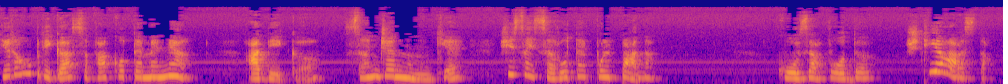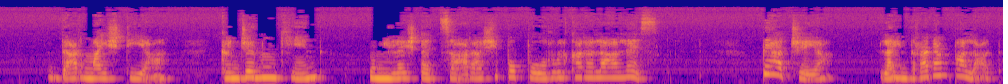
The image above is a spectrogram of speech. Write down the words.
erau obligați să facă o temenea, adică să îngenunche și să-i sărute pulpana. Cuza vodă știa asta, dar mai știa că îngenunchind umilește țara și poporul care l-a ales. De aceea, la intrarea în palat,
